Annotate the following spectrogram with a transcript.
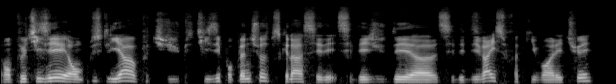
on peut utiliser en plus l'IA on peut utiliser pour plein de choses parce que là c'est c'est des des euh, c'est des devices en fait qui vont aller tuer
